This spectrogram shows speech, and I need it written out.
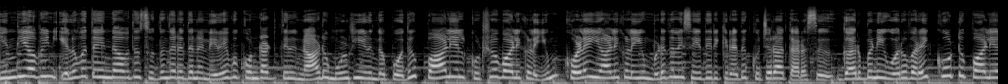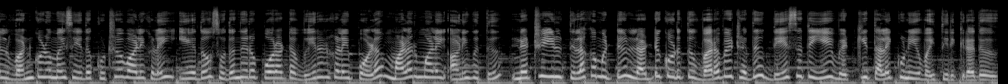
இந்தியாவின் எழுபத்தைந்தாவது சுதந்திர தின நிறைவு கொண்டாட்டத்தில் நாடு மூழ்கியிருந்த போது பாலியல் குற்றவாளிகளையும் கொலையாளிகளையும் விடுதலை செய்திருக்கிறது குஜராத் அரசு. கர்ப்பிணி ஒருவரை கூட்டு பாலியல் வன்கொடுமை செய்த குற்றவாளிகளை ஏதோ சுதந்திர போராட்ட வீரர்களைப் போல மலர் மாலை அணிவித்து நெற்றியில் திலகமிட்டு லட்டு கொடுத்து வரவேற்றது தேசத்தையே வெட்கி தலைக்குனிய வைத்திருக்கிறது.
